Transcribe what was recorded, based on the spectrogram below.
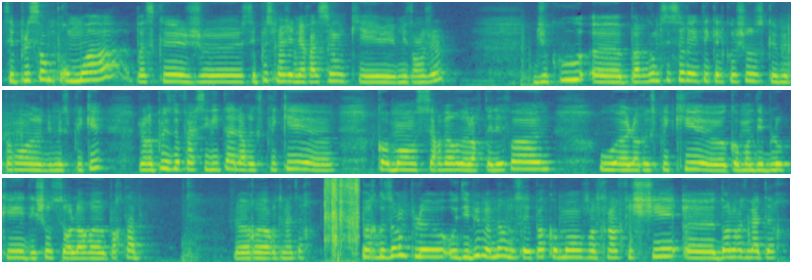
c'est plus simple pour moi parce que c'est plus ma génération qui est mise en jeu. Du coup, euh, par exemple, si ça aurait été quelque chose que mes parents ont dû m'expliquer, j'aurais plus de facilité à leur expliquer comment se servir de leur téléphone ou euh, leur expliquer comment débloquer des choses sur leur portable, leur ordinateur. Par exemple, au début, ma mère ne savait pas comment rentrer un fichier dans l'ordinateur.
